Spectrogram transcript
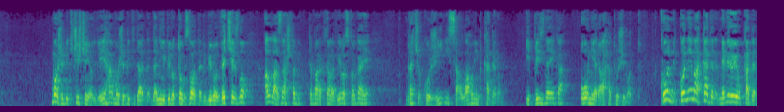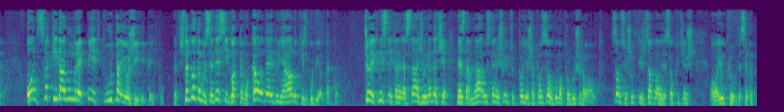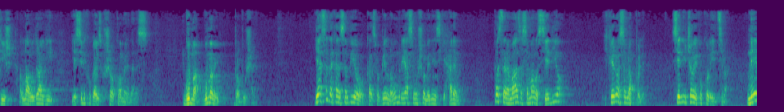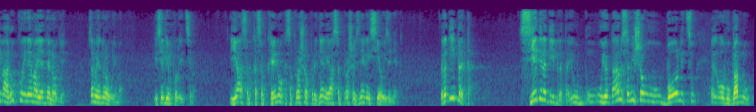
Može biti čišćenje od grijeha, može biti da, da, da nije bilo tog zlo, da bi bilo veće zlo. Allah zna šta bi te barak tala bilo, stoga je, braćo, ko živi sa Allahovim kaderom i priznaje ga, on je rahat u životu. Ko, ko nema kader, ne vjeruje u kader, on svaki dan umre pet puta i oživi pet puta. Šta god da mu se desi, gotovo, kao da je Dunjaluk izgubio, tako? Čovjek misli kada ga snađu, ne da će, ne znam, na, ustaneš ujutru, pođeš na posao, guma probušena u auto. Samo se šuftiš, za glavu da se okrećeš, ovaj ukrug da se vrtiš. Allahu dragi, jesi li koga iskušao kao mene danas? Guma, guma mi probušana. Ja sada kada sam bio, kada smo bili na umri, ja sam ušao u medinski harem. Posle namaza sam malo sjedio i krenuo sam napolje. Sjedi čovjek u kolicima. Nema ruku i nema jedne noge. Samo jednu nogu ima. I sjedi u kolicima. I ja sam, kad sam krenuo, kad sam prošao pored njega, ja sam prošao iz njega i sjeo iza njega. Radi ibreta. Sjedi radi Ibrata. U, u Jordanu sam išao u bolnicu, e, ovu glavnu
